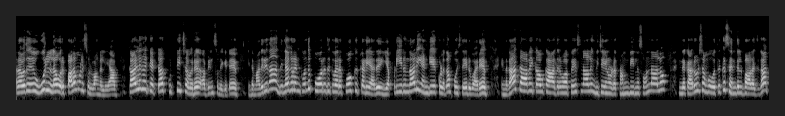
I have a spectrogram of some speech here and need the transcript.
அதாவது ஊரில் ஒரு பழமொழி சொல்லுவாங்க இல்லையா? கழுத கெட்டா குட்டிச்சவரு அப்படின்னு சொல்லிக்கிட்டு இந்த மாதிரி தான் தினகரனுக்கு வந்து போறதுக்கு வேற போக்கு கிடையாது. எப்படி இருந்தாலும் என்டிஏக்குள்ள தான் போய் சேருவாரு. என்னதான் தாவைக்காவுக்கு ஆதரவா பேசினாலும் விஜயனோட தம்பின்னு சொன்னாலும் இந்த கரூர் சம்பவத்துக்கு செந்தில் பாலாஜி தான்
